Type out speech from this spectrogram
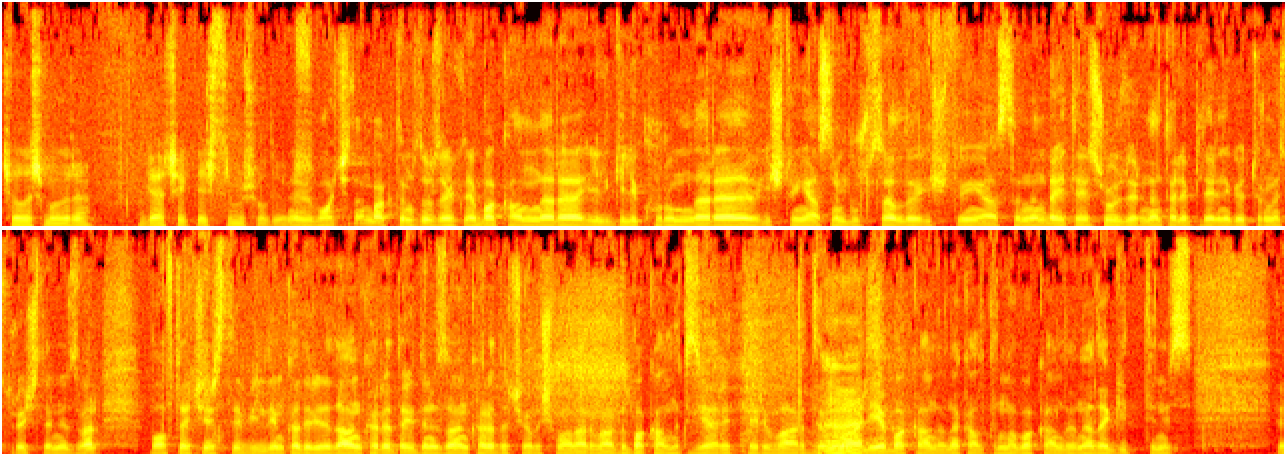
çalışmaları gerçekleştirmiş oluyoruz. Ee, bu açıdan baktığımızda özellikle bakanlara, ilgili kurumlara, iş dünyasının, Bursalı iş dünyasının BTSO üzerinden taleplerini götürme süreçleriniz var. Bu hafta içerisinde bildiğim kadarıyla da Ankara'daydınız. Ankara'da çalışmalar vardı, bakanlık ziyaretleri vardı. Evet. Maliye Bakanlığı'na, Kalkınma Bakanlığı'na da gittiniz. Ee,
